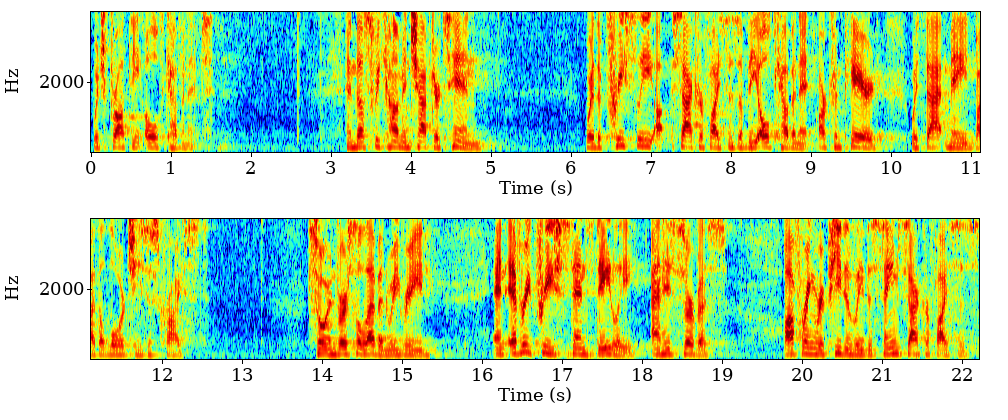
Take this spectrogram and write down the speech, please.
which brought the old covenant. And thus we come in chapter 10, where the priestly uh, sacrifices of the old covenant are compared with that made by the Lord Jesus Christ. So in verse 11, we read, And every priest stands daily at his service offering repeatedly the same sacrifices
